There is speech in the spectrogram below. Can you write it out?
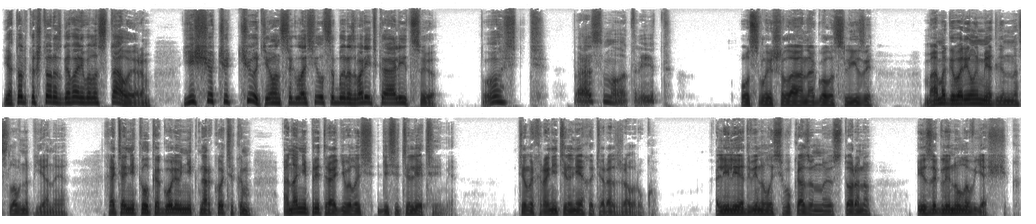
Я только что разговаривала с Тауэром. Еще чуть-чуть, и он согласился бы развалить коалицию». «Пусть посмотрит», — услышала она голос Лизы, — Мама говорила медленно, словно пьяная. Хотя ни к алкоголю, ни к наркотикам она не притрагивалась десятилетиями. Телохранитель нехотя разжал руку. Лилия двинулась в указанную сторону и заглянула в ящик.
